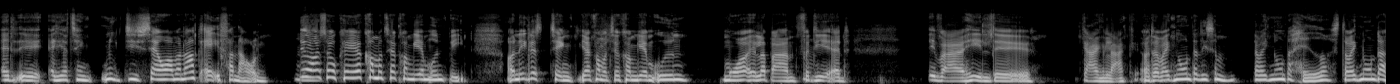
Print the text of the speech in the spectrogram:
at, øh, at jeg tænkte, nu de saver mig nok af fra navlen. Mm. Det er også okay, jeg kommer til at komme hjem uden ben. Og Niklas tænkte, jeg kommer til at komme hjem uden mor eller barn, fordi at det var helt øh, gangelak. Og der var ikke nogen, der ligesom, der var ikke nogen, der havde os. Der var ikke nogen, der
